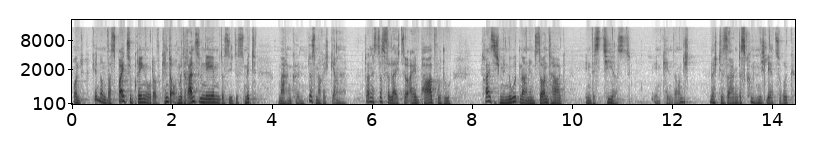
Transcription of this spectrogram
Und Kindern was beizubringen oder Kinder auch mit ranzunehmen, dass sie das mitmachen können, das mache ich gerne. Dann ist das vielleicht so ein Part, wo du 30 Minuten an einem Sonntag investierst in Kinder. Und ich möchte sagen, das kommt nicht leer zurück.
